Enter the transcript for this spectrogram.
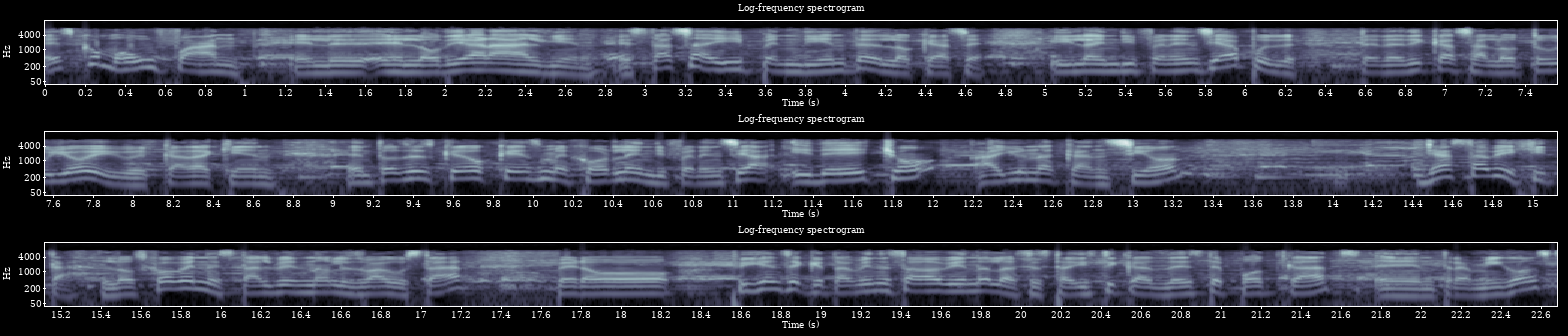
Es como un fan, el, odiar a alguien. Estás ahí pendiente de lo que hace. Y la indiferencia, pues te dedicas a lo tuyo y cada quien. Entonces creo que es mejor la indiferencia. Y de hecho, hay una canción ya está viejita. Los jóvenes tal vez no les va a gustar, pero fíjense que también estaba viendo las estadísticas de este podcast entre amigos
